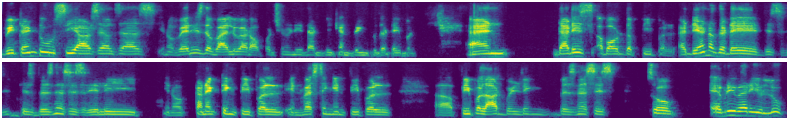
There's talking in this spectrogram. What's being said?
we tend to see ourselves as you know where is the value add opportunity that we can bring to the table. And that is about the people. At the end of the day this this business is really you know connecting people investing in people. Uh, people are building businesses. So everywhere you look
